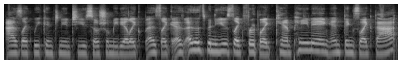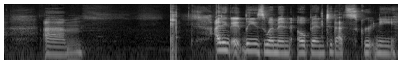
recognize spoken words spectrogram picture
as like we continue to use social media, like as like as, as it's been used like for like campaigning and things like that. Um, I think it leaves women open to that scrutiny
